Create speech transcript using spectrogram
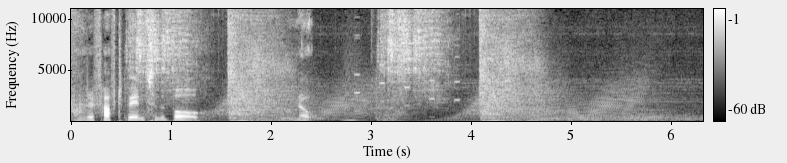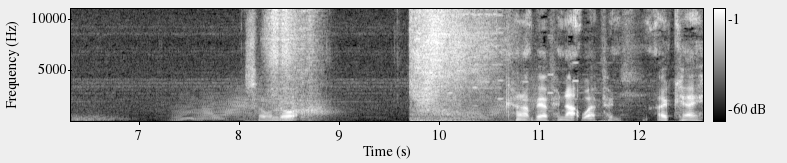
I wonder if I have to be into the ball. Nope. Cannot be opening that weapon. Okay.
